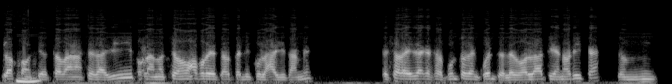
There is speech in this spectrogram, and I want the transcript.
Los conciertos van a ser allí, por la noche vamos a proyectar películas allí también. Esa es la idea, que es el punto de encuentro. Luego la tía Norica, que es un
